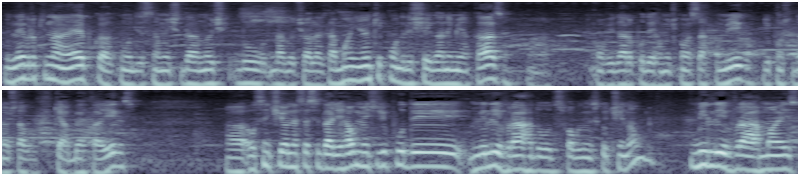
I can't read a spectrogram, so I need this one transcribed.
Me lembro que na época, como eu disse realmente, da noite, do, da noite, da manhã que quando eles chegaram em minha casa, ah, convidaram a poder realmente conversar comigo, de eu estava, fiquei aberto a eles, ah, eu senti a necessidade realmente de poder me livrar do, dos problemas que eu tinha, não me livrar, mas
